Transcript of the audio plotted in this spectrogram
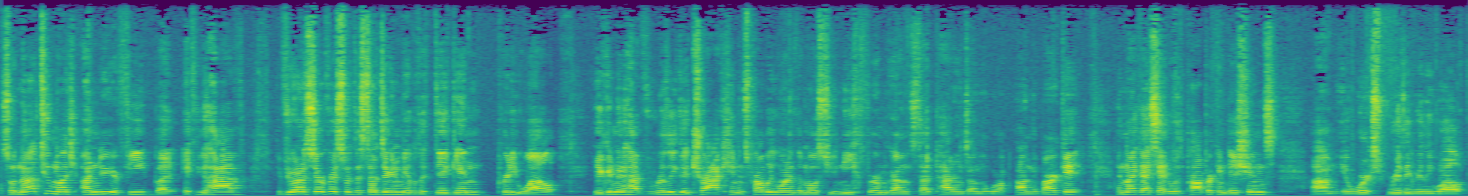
So not too much under your feet, but if you have, if you're on a surface where the studs are going to be able to dig in pretty well, you're going to have really good traction. It's probably one of the most unique firm ground stud patterns on the on the market. And like I said, with proper conditions, um, it works really, really well.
